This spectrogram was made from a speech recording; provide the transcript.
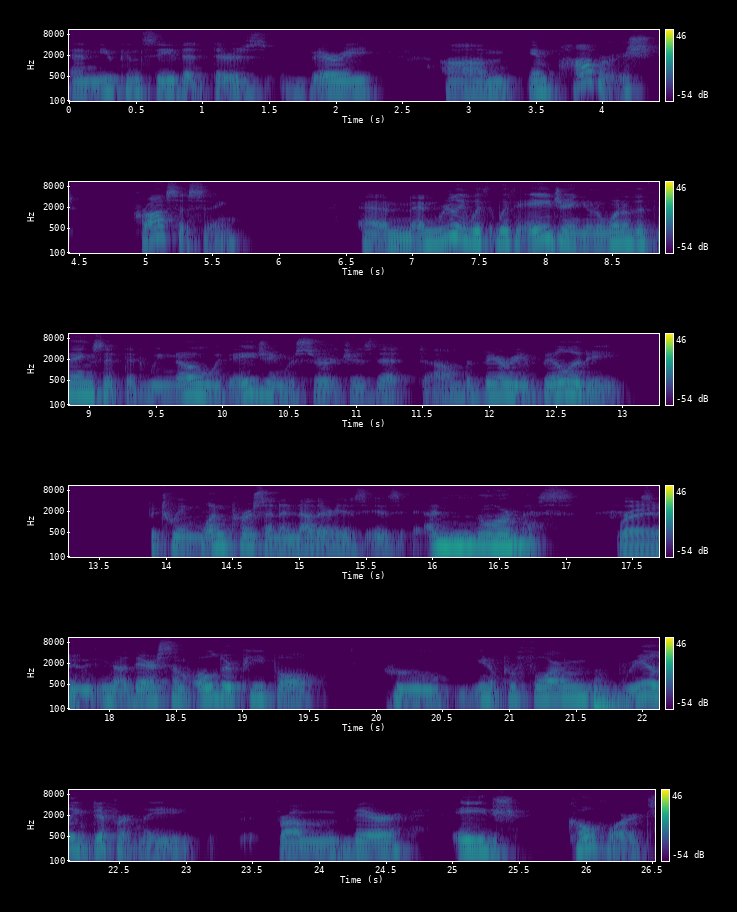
And you can see that there's very um, impoverished processing and and really with with aging you know one of the things that that we know with aging research is that um, the variability between one person and another is is enormous. Right. so you know there are some older people who you know perform really differently from their age cohort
